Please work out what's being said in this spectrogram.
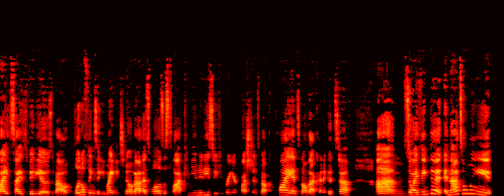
bite sized videos about little things that you might need to know about, as well as a Slack community. So you can bring your questions about compliance and all that kind of good stuff. Um, Mm. So I think that, and that's only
